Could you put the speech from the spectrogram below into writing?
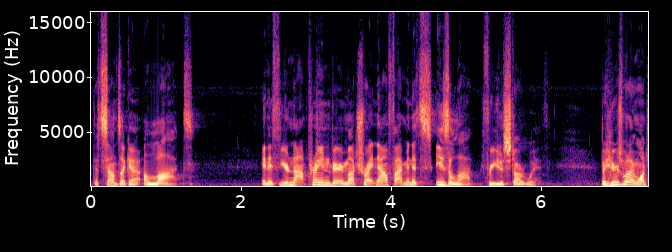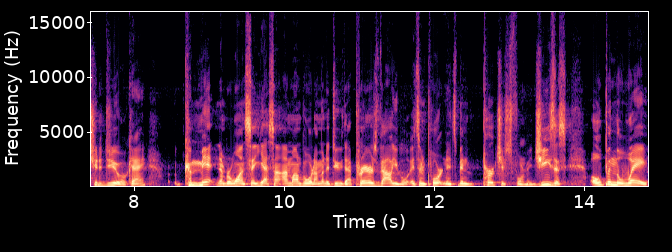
that sounds like a, a lot. And if you're not praying very much right now, five minutes is a lot for you to start with. But here's what I want you to do, okay? Commit, number one. Say, yes, I'm on board. I'm going to do that. Prayer is valuable. It's important. It's been purchased for me. Jesus open the way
